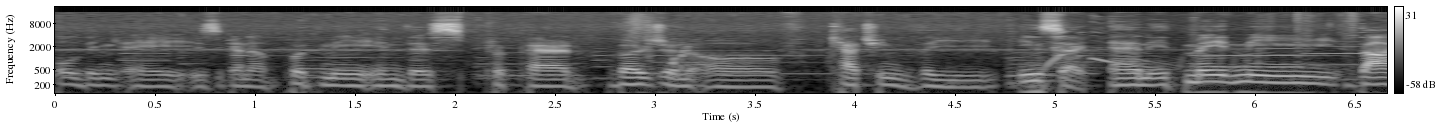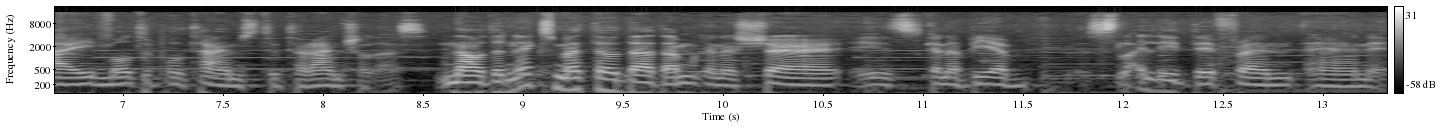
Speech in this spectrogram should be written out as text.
holding A is gonna put me in this prepared version of catching the insect and it made me die multiple times to tarantulas. Now the next method that I'm gonna share is gonna be a slightly different and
